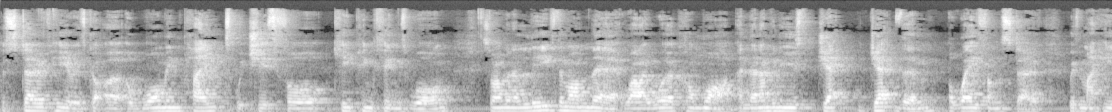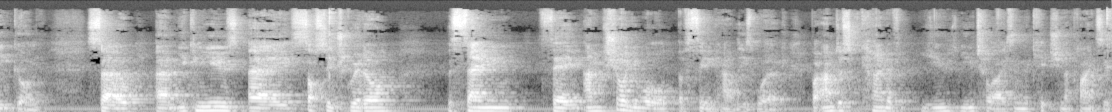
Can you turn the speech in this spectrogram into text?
the stove here has got a, a warming plate, which is for keeping things warm. So I'm gonna leave them on there while I work on one, and then I'm gonna use jet, jet them away from the stove with my heat gun. So um, you can use a sausage griddle, the same thing. I'm sure you all have seen how these work, but I'm just kind of utilising the kitchen appliances.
